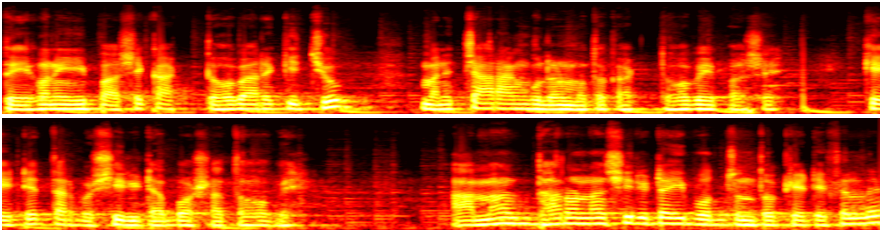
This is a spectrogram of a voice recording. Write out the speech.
তো এখন এই পাশে কাটতে হবে আর কিছু মানে চার আঙ্গুলের মতো কাটতে হবে এই পাশে। কেটে তারপর সিঁড়িটা বসাতে হবে। আমার ধারণা সিঁড়িটা এই পর্যন্ত কেটে ফেললে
